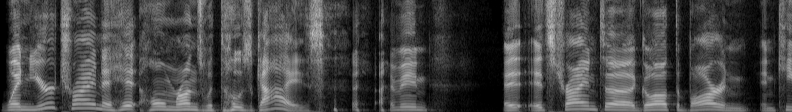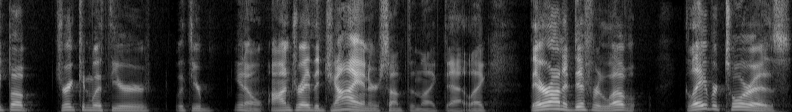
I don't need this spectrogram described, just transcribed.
When you're trying to hit home runs with those guys, I mean, it, it's trying to go out the bar and, and keep up drinking with your with your you know Andre the Giant or something like that. Like they're on a different level. Gleyber Torres,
